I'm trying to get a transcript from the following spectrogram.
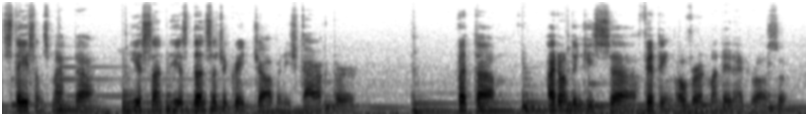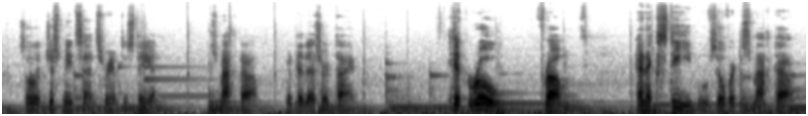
stays on SmackDown. He has done, he has done such a great job in his character but um, I don't think he's uh, fitting over on Monday Night Raw. So, so it just made sense for him to stay on SmackDown with the lesser time. Hit Row from NXT moves over to SmackDown,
